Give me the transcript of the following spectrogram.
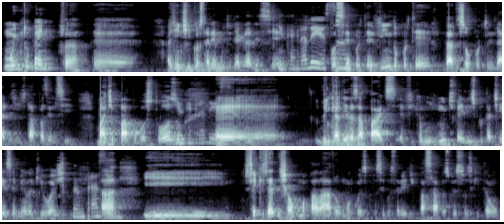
Muito bem, Fran. É, A gente gostaria muito de Eu agradecer que agradeço. você por ter vindo, por ter dado essa oportunidade de a gente estar fazendo esse bate-papo gostoso. Eu que agradeço. É, Brincadeiras à parte, ficamos muito felizes por estar te recebendo aqui hoje. Foi um prazer. Tá? E se você quiser deixar alguma palavra, alguma coisa que você gostaria de passar para as pessoas que estão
